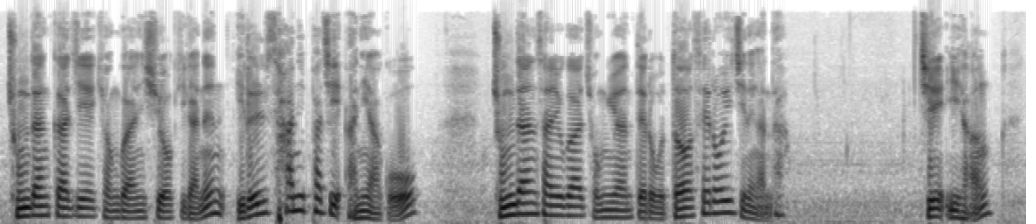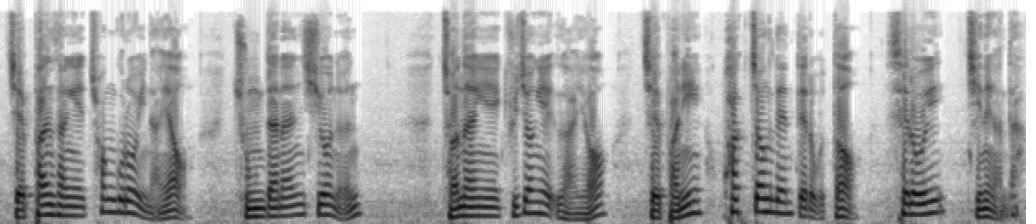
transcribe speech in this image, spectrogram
중단까지의 경과한 시효 기간은 이를 산입하지 아니하고 중단 사유가 종료한 때로부터 새로이 진행한다. 제2항 재판상의 청구로 인하여 중단한 시효는 전항의 규정에 의하여 재판이 확정된 때로부터 새로이 진행한다.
